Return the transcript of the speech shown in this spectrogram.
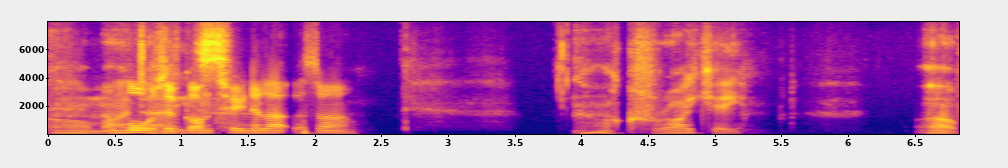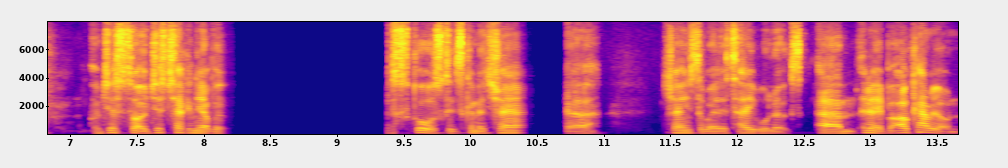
Oh my! And Moors have gone two 0 up as well. Oh crikey! Oh, I'm just sorry, just checking the other scores because it's going to change uh, change the way the table looks. Um, anyway, but I'll carry on.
